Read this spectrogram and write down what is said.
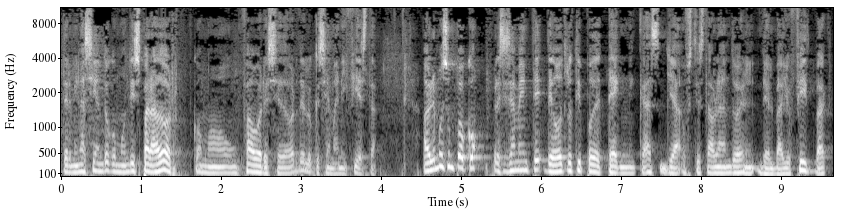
termina siendo como un disparador, como un favorecedor de lo que se manifiesta. Hablemos un poco precisamente de otro tipo de técnicas, ya usted está hablando del, del biofeedback,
